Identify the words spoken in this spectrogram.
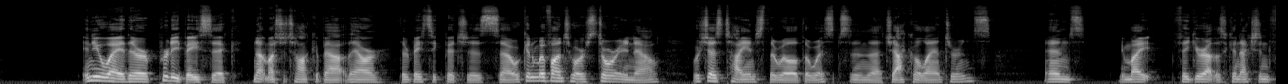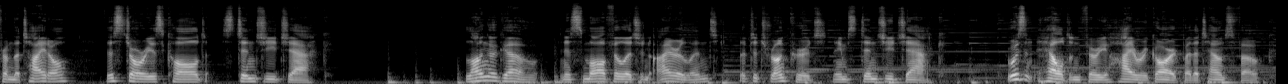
Anyway, they're pretty basic, not much to talk about. They are they're basic bitches. So we're gonna move on to our story now, which does tie into the Will o' the Wisps and the Jack o' Lanterns. And you might figure out this connection from the title. This story is called Stingy Jack. Long ago, in a small village in Ireland, lived a drunkard named Stingy Jack, who wasn't held in very high regard by the townsfolk.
